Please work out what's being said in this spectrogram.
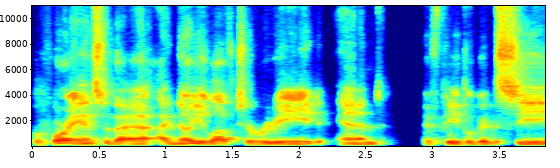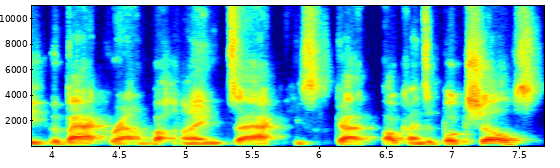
Before I answer that, I know you love to read. And if people could see the background behind Zach, he's got all kinds of bookshelves,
